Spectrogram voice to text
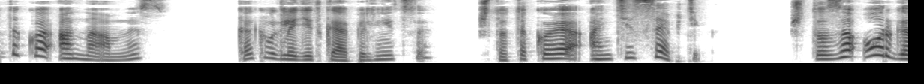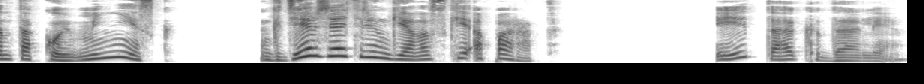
такое анамнез? Как выглядит капельница? Что такое антисептик? Что за орган такой, миниск? Где взять рентгеновский аппарат? И так далее.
